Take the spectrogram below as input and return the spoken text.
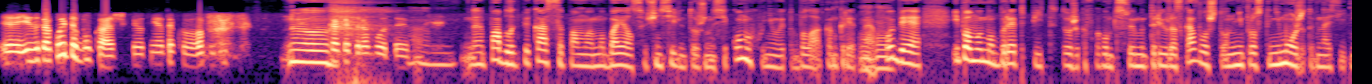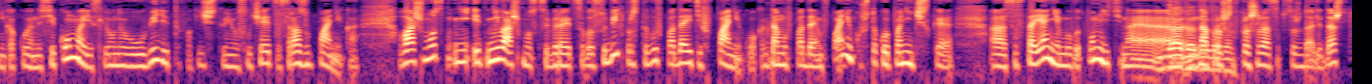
э, из-за какой-то букашки. Вот у меня такой вопрос. Ну, как это работает? Э, Пабло Пикассо, по-моему, боялся очень сильно тоже насекомых, у него это была конкретная uh-huh. фобия. И, по-моему, Брэд Питт тоже в каком-то своем интервью рассказывал, что он не просто не может вносить никакое насекомое, если он его увидит, то фактически у него случается сразу паника. Ваш мозг, не, не ваш мозг собирается вас убить, просто вы впадаете в панику. А когда мы впадаем в панику, что такое паническое состояние, мы вот помните, на, да, да, на да, прошлый, да. в прошлый раз обсуждали, да, что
